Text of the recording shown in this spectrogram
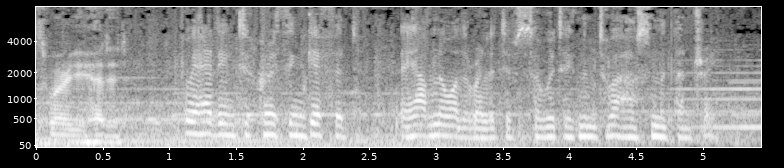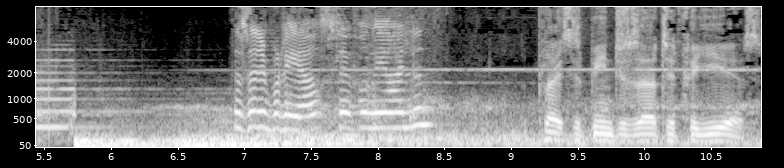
So where are you headed? We're heading to Crythin Gifford. They have no other relatives, so we're taking them to a house in the country. Does anybody else live on the island? The place has been deserted for years.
